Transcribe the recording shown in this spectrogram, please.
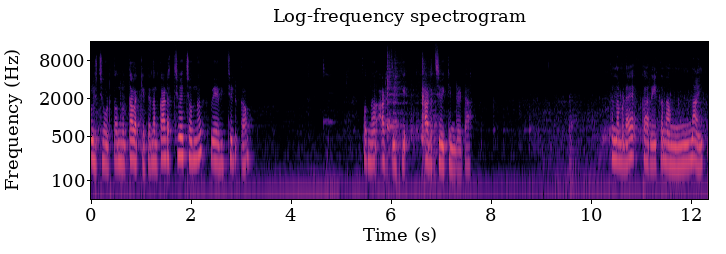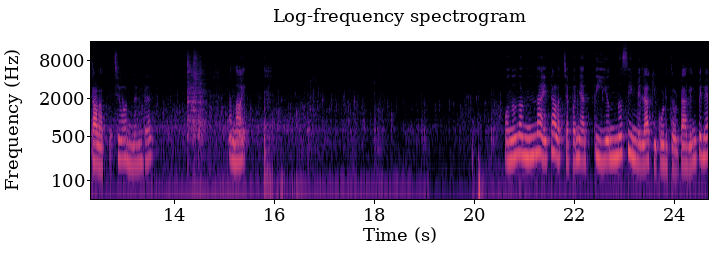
ഒഴിച്ചു കൊടുത്തൊന്ന് തിളക്കട്ടെ. നമുക്ക് അടച്ച് വെച്ചൊന്ന് വേവിച്ചെടുക്കാം. അപ്പോൾ ഒന്ന് അടച്ച് വെക്ക് അടച്ച് വെക്കുന്നുണ്ട് കേട്ടോ ഇപ്പം നമ്മുടെ കറിയൊക്കെ നന്നായി തിളച്ച് വന്നിട്ടുണ്ട്. നന്നായി ഒന്ന് നന്നായി തിളച്ചപ്പോൾ ഞാൻ തീയൊന്ന് സിമ്മിലാക്കി കൊടുത്തു കേട്ടോ അല്ലെങ്കിൽ പിന്നെ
